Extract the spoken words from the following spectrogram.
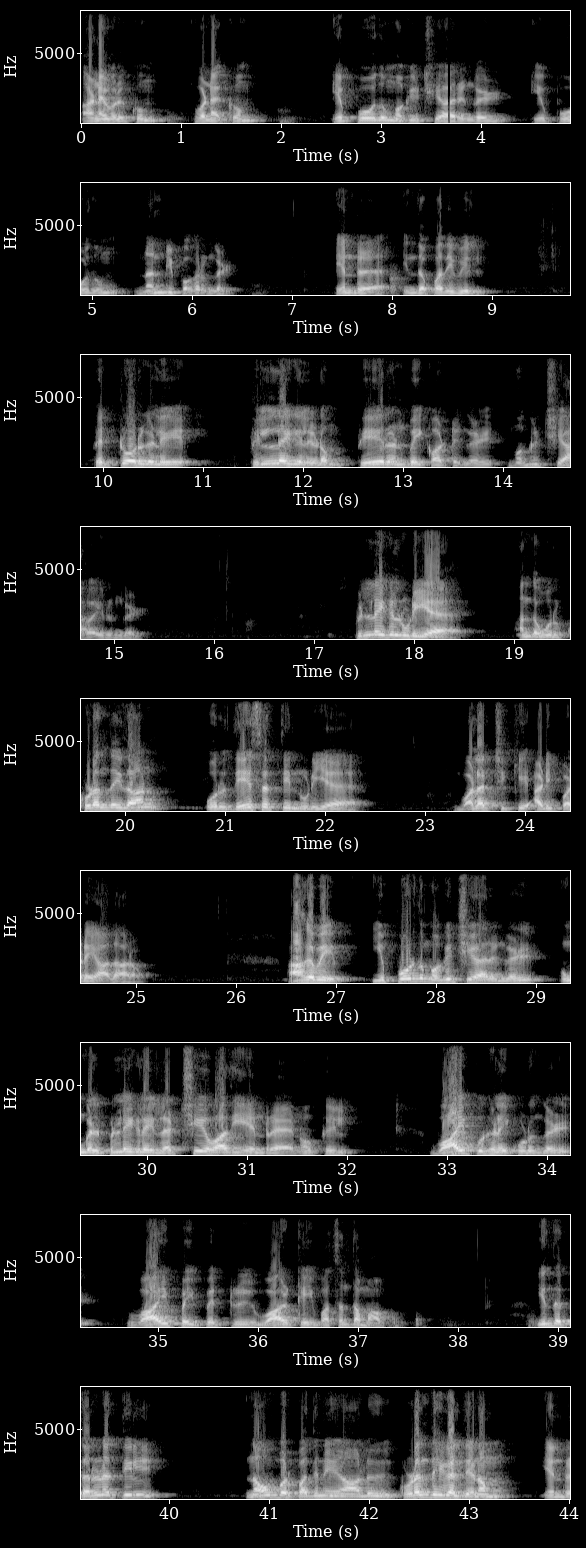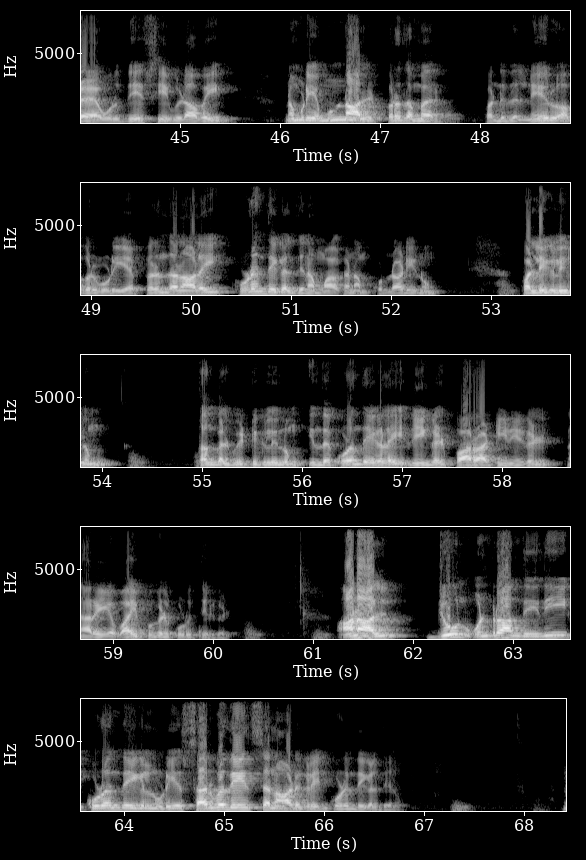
அனைவருக்கும் வணக்கம். எப்போதும் மகிழ்ச்சியாருங்கள் எப்போதும் நன்றி பகருங்கள் என்ற இந்த பதிவில் பெற்றோர்களே பிள்ளைகளிடம் பேரன்பை காட்டுங்கள் மகிழ்ச்சியாக இருங்கள். பிள்ளைகளுடைய அந்த ஒரு குழந்தைதான் ஒரு தேசத்தினுடைய வளர்ச்சிக்கு அடிப்படை ஆதாரம். ஆகவே எப்பொழுதும் மகிழ்ச்சியாக இருங்கள் உங்கள் பிள்ளைகளை லட்சியவாதி என்ற நோக்கில் வாய்ப்புகளை கொடுங்கள் வாய்ப்பை பெற்று வாழ்க்கை வசந்தமாகும். இந்த தருணத்தில் நவம்பர் பதினாலு குழந்தைகள் தினம் என்ற ஒரு தேசிய விழாவை நம்முடைய முன்னாள் பிரதமர் பண்டிதல் நேரு அவர்களுடைய பிறந்த நாளை குழந்தைகள் தினமாக நாம் கொண்டாடினோம். பள்ளிகளிலும் தங்கள் வீட்டுகளிலும் இந்த குழந்தைகளை நீங்கள் பாராட்டினீர்கள் நிறைய வாய்ப்புகள் கொடுத்தீர்கள். ஆனால் ஜூன் ஒன்றாம் தேதி குழந்தைகளினுடைய சர்வதேச நாடுகளின் குழந்தைகள் தினம்.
